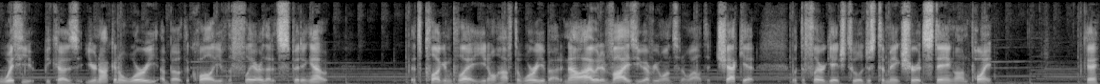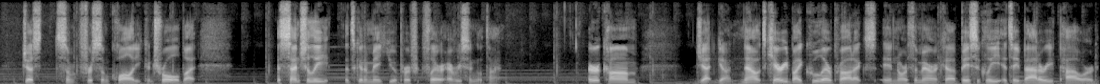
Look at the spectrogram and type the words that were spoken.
with you because you're not going to worry about the quality of the flare that it's spitting out. It's plug and play. You don't have to worry about it. Now, I would advise you every once in a while to check it with the flare gauge tool just to make sure it's staying on point. Okay, just some for some quality control, but essentially it's going to make you a perfect flare every single time. Aircom jet gun. Now it's carried by Cool Air Products in North America. Basically, it's a battery powered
